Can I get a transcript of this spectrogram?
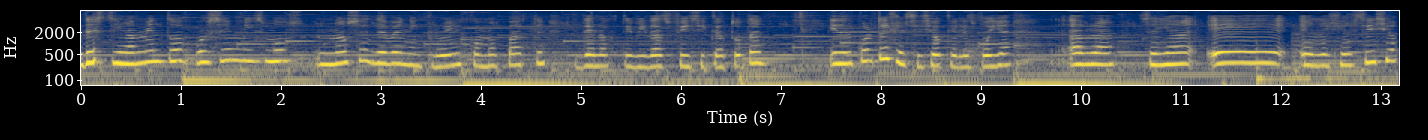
De estiramiento por sí mismos no se deben incluir como parte de la actividad física total. Y del cuarto ejercicio que les voy a habla sería eh, el ejercicio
